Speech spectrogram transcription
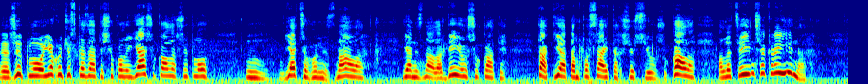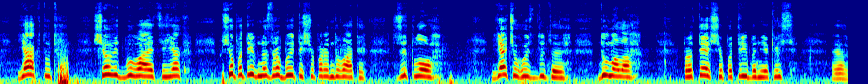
е, житло. Я хочу сказати, що коли я шукала житло, я цього не знала. Я не знала, де його шукати. Так, я там по сайтах щось його шукала, але це інша країна. Як тут, що відбувається, як, що потрібно зробити, щоб орендувати житло. Я чогось тут е, думала про те, що потрібен якийсь е,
